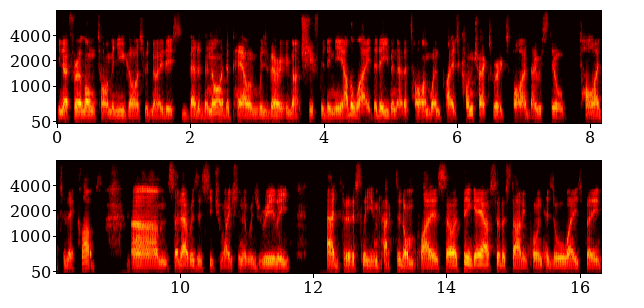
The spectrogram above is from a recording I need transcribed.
you know, for a long time, and you guys would know this better than I, the power was very much shifted in the other way, that even at a time when players' contracts were expired, they were still tied to their clubs. Um, so that was a situation that was really adversely impacted on players. So I think our sort of starting point has always been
